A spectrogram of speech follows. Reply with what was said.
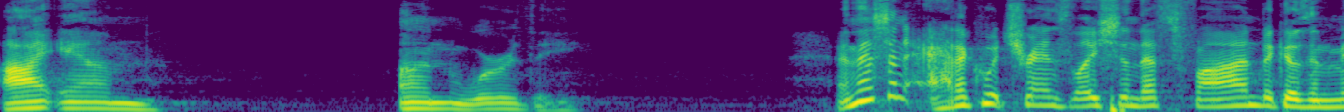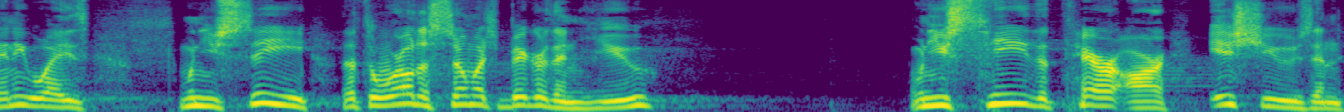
I am unworthy. And that's an adequate translation. That's fine because, in many ways, when you see that the world is so much bigger than you, when you see that there are issues and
